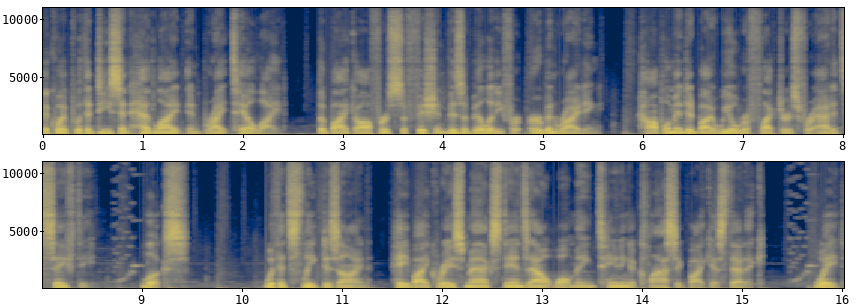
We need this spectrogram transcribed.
Equipped with a decent headlight and bright taillight, the bike offers sufficient visibility for urban riding, complemented by wheel reflectors for added safety. Looks. With its sleek design, Heybike Race Max stands out while maintaining a classic bike aesthetic. Weight.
